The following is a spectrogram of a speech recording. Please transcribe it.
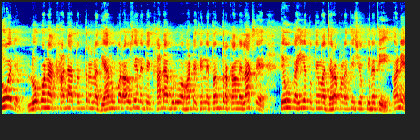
તો જ લોકોના ખાડા તંત્રના ધ્યાન ઉપર આવશે અને તે ખાડા બુરવા માટે થઈને તંત્ર કામે લાગશે તેવું કહીએ તો તેમાં જરા પણ અતિશયોક્તિ નથી. અને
